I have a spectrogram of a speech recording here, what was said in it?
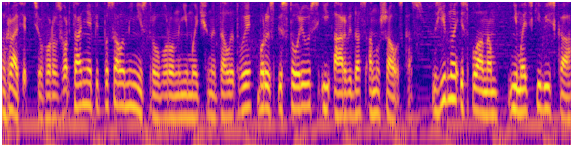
Графік цього розгортання підписали міністри оборони Німеччини та Литви Борис Пісторіус і Арвідас Анушаускас. Згідно із планом, німецькі війська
